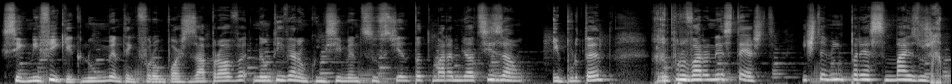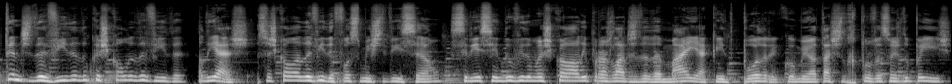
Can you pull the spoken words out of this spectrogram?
significa que no momento em que foram postos à prova não tiveram conhecimento suficiente para tomar a melhor decisão e, portanto, reprovaram nesse teste. Isto a mim parece mais os repetentes da vida do que a escola da vida. Aliás, se a escola da vida fosse uma instituição, seria sem dúvida uma escola ali para os lados da Damaia, a cair de podre, com a maior taxa de reprovações do país.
